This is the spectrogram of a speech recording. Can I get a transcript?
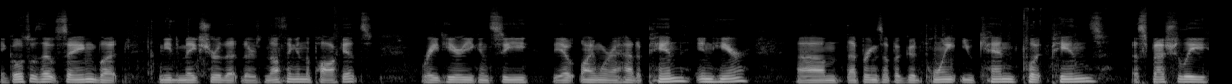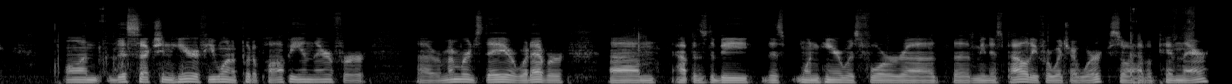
it goes without saying, but you need to make sure that there's nothing in the pockets. Right here you can see the outline where I had a pin in here. Um, that brings up a good point. You can put pins, especially on this section here, if you want to put a poppy in there for uh, Remembrance Day or whatever. Um, happens to be this one here was for uh, the municipality for which I work, so I have a pin there.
